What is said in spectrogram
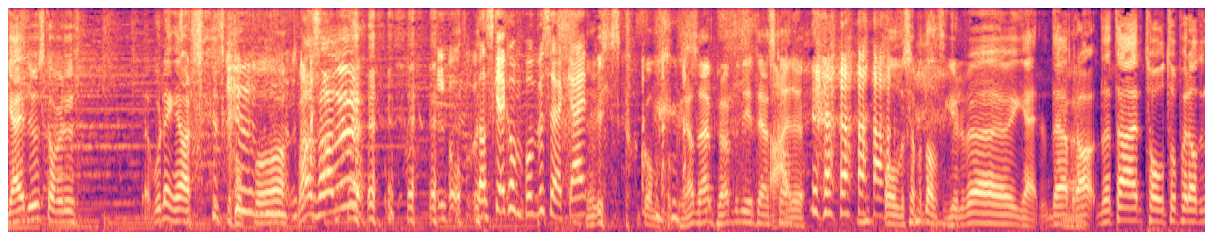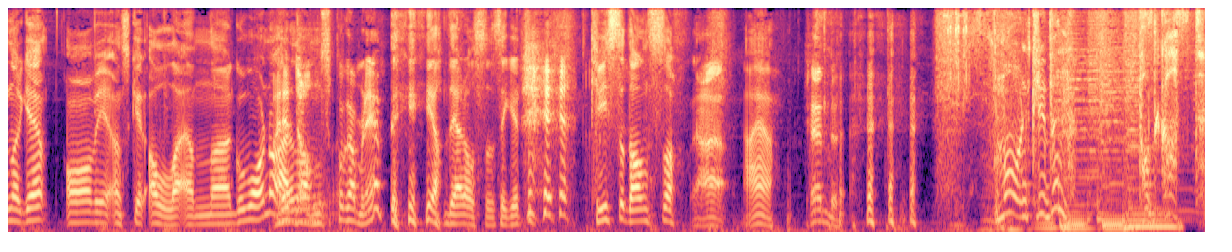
Geir, du skal vel Hvor lenge er det du skal på Hva sa du?! Da skal jeg komme på besøk her. Vi skal komme på Ja, det er pub dit jeg Nei, skal. du holder seg på dansegulvet, Geir. Det er bra. Dette er Toto på Radio Norge, og vi ønsker alle en uh, god morgen. Og Er det noen- dans på gamlehjem? ja, det er det også sikkert. Quiz og dans og Ja, ja. Ja, ja. Pub. Morgenklubben. Podkast.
